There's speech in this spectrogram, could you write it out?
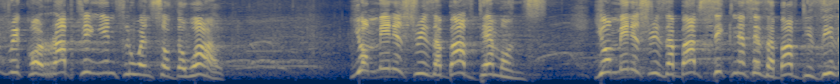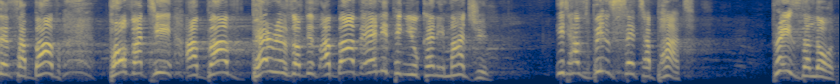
every corrupting influence of the world. Your ministry is above demons. Your ministry is above sicknesses, above diseases, above poverty, above perils of this, above anything you can imagine. It has been set apart. Praise the Lord.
